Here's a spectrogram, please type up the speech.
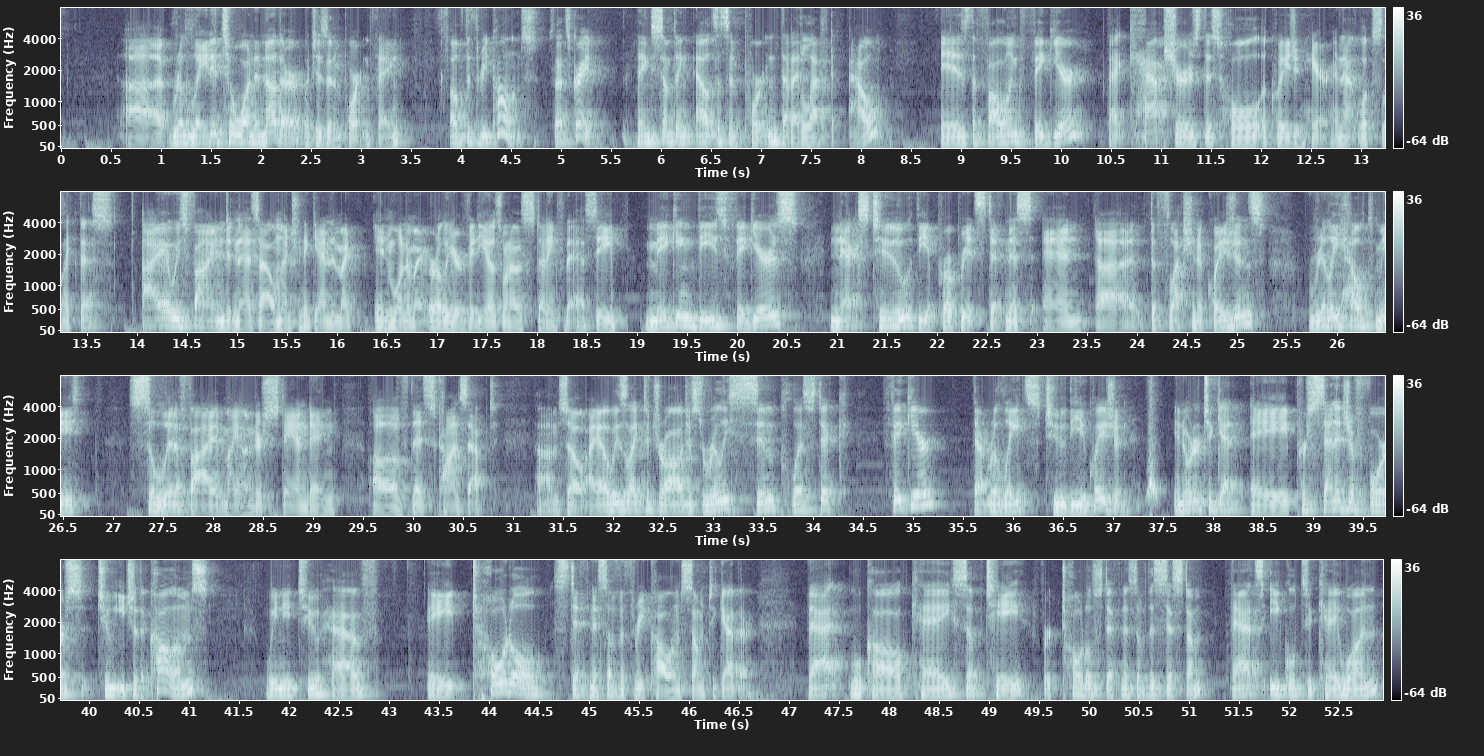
uh, related to one another, which is an important thing, of the three columns. So that's great. I think something else that's important that I left out is the following figure that captures this whole equation here, and that looks like this. I always find, and as I'll mention again in my in one of my earlier videos when I was studying for the SE, making these figures next to the appropriate stiffness and uh, deflection equations really helped me solidify my understanding of this concept. Um, so I always like to draw just a really simplistic figure that relates to the equation. In order to get a percentage of force to each of the columns, we need to have a total stiffness of the three columns summed together. That we'll call K sub T for total stiffness of the system. that's equal to K1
